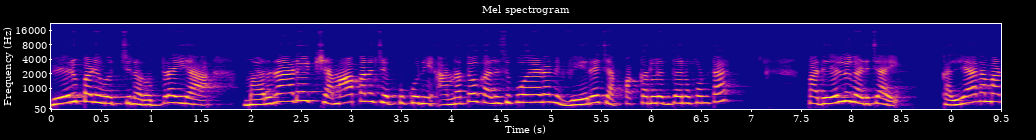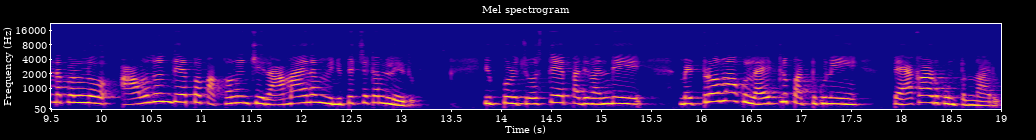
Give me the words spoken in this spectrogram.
వేరుపడి వచ్చిన రుద్రయ్య మరునాడే క్షమాపణ చెప్పుకుని అన్నతో కలిసిపోయాడని వేరే చెప్పక్కర్లేదనుకుంటా? పదేళ్ళు గడిచాయి. కళ్యాణ మండపంలో ఆముదం దీప పక్క నుంచి రామాయణం వినిపించటం లేదు. ఇప్పుడు చూస్తే పది మంది మెట్రోమాకు లైట్లు పట్టుకుని పేకాడుకుంటున్నారు.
